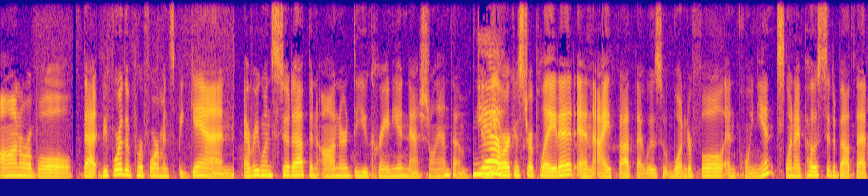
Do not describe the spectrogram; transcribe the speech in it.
honorable that before the performance began, everyone stood up and honored the Ukrainian national anthem. And Yeah. the orchestra played it, and I thought that was wonderful and poignant. When I posted about that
